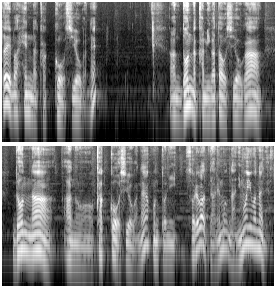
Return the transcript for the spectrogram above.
例えば変な格好をしようがねあのどんな髪型をしようがどんなあの格好をしようがね本当にそれは誰も何も言わないです。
